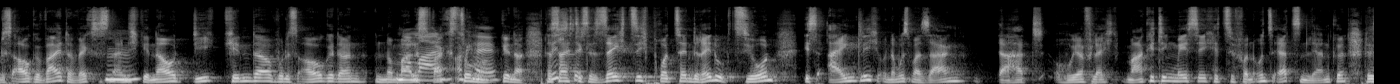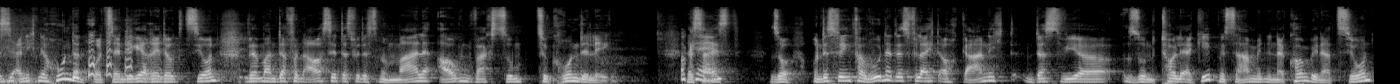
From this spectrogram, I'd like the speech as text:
das Auge weiter wächst, sind mhm. eigentlich genau die Kinder, wo das Auge dann ein normales Normal, Wachstum okay. hat. Genau. Das Richtig. heißt, diese 60 Prozent Reduktion ist eigentlich, und da muss man sagen, da hat Hoya vielleicht marketingmäßig, hätte sie von uns Ärzten lernen können, das ist eigentlich eine hundertprozentige Reduktion, wenn man davon ausgeht, dass wir das normale Augenwachstum zugrunde legen. Okay. Das heißt, so, und deswegen verwundert es vielleicht auch gar nicht, dass wir so eine tolle Ergebnisse haben in der Kombination,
